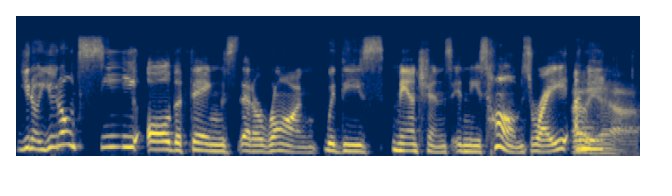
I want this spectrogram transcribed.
you know, you don't see all the things that are wrong with these mansions in these homes, right? Oh I mean, yeah.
